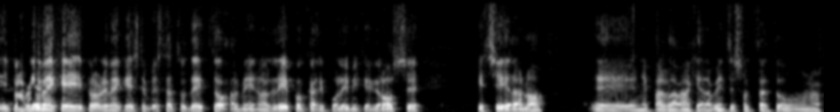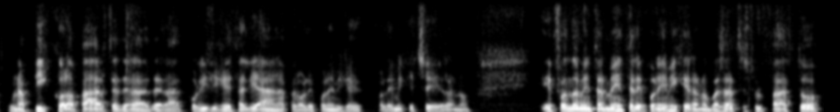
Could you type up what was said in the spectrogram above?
il problema, è che, il problema è che è sempre stato detto, almeno all'epoca, le polemiche grosse che c'erano, eh, ne parlava chiaramente soltanto una, una piccola parte della, della politica italiana, però le polemiche, polemiche c'erano. E fondamentalmente le polemiche erano basate sul fatto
